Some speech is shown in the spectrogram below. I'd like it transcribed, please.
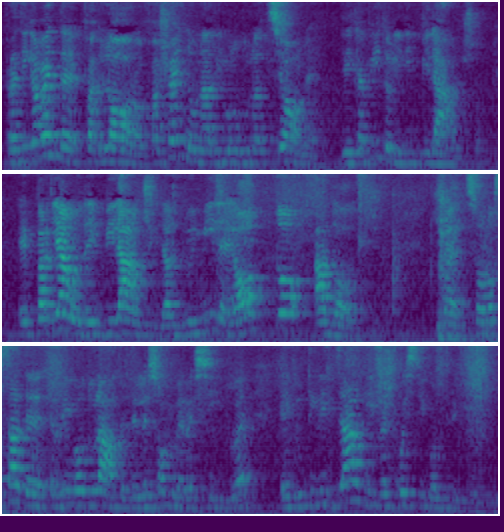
Praticamente fa- loro facendo una rimodulazione dei capitoli di bilancio e parliamo dei bilanci dal 2008 ad oggi, cioè sono state rimodulate delle somme residue ed utilizzati per questi contributi.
